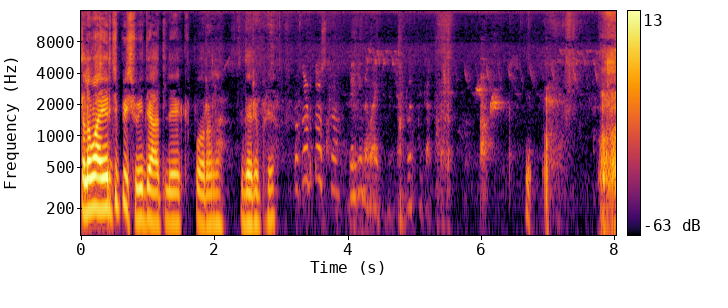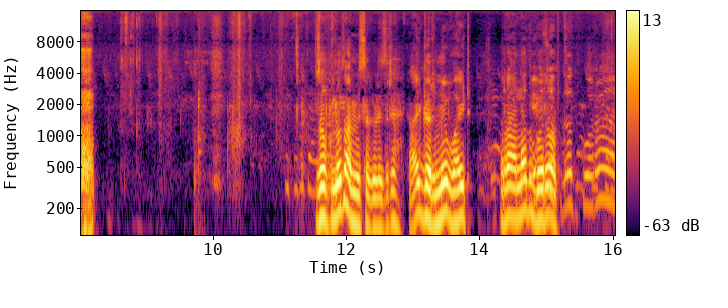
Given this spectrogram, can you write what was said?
त्याला वायरची पिशवी द्या आतली एक पोराला. दरे प्रिया. पकडतोस का झोपलोत आम्ही सगळेच रे. काय गरमी वाईट. रानात बरं वाटतं. पोरं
